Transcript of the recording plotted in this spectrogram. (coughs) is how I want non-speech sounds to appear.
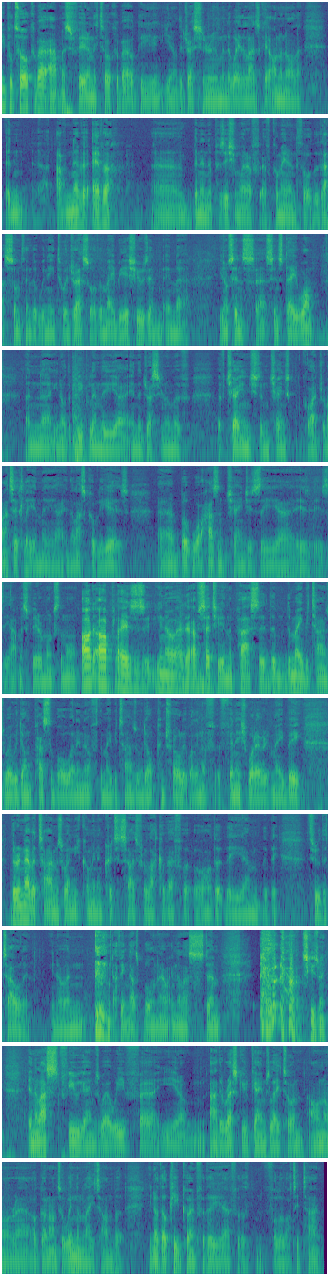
people talk about atmosphere and they talk about the you know the dressing room and the way the lads get on and all that, and I've never ever uh, been in a position where I've, I've come here and thought that that's something that we need to address or there may be issues in, in there, you know, since uh, since day one, and uh, you know the people in the uh, in the dressing room have have changed and changed quite dramatically in the uh, in the last couple of years. Uh, but what hasn't changed is the uh, is, is the atmosphere amongst them all. Our, our players, you know, I've said to you in the past that there, there may be times where we don't pass the ball well enough. There may be times when we don't control it well enough, finish whatever it may be. There are never times when you come in and criticise for a lack of effort or that they um, that they threw the towel in. You know, and (clears throat) I think that's borne out in the last. Um, (coughs) excuse me, in the last few games where we've, uh, you know, either rescued games late on, on or, uh, or gone on to win them late on. But you know, they'll keep going for the uh, for the full allotted time.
